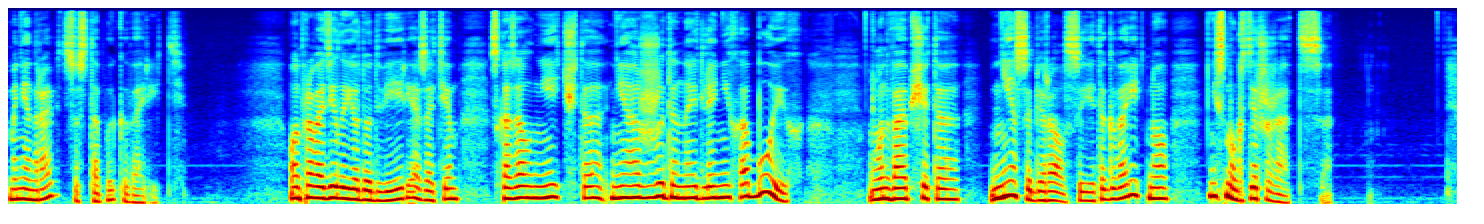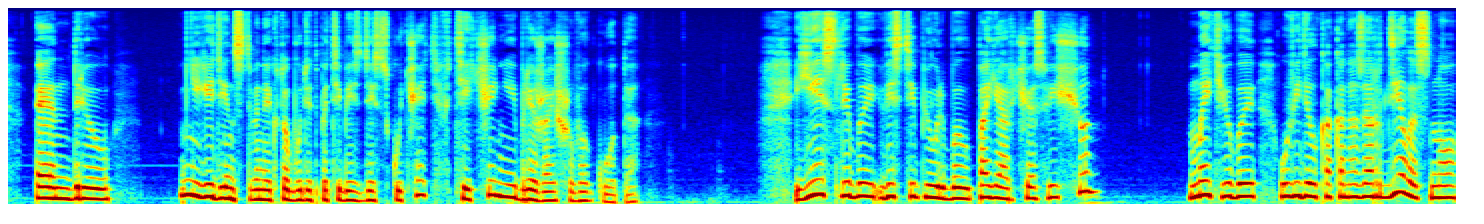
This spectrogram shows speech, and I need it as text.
мне нравится с тобой говорить». Он проводил ее до двери, а затем сказал нечто неожиданное для них обоих. Он вообще-то не собирался ей это говорить, но не смог сдержаться. «Эндрю не единственный, кто будет по тебе здесь скучать в течение ближайшего года. Если бы вестибюль был поярче освещен, Мэтью бы увидел, как она зарделась, но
